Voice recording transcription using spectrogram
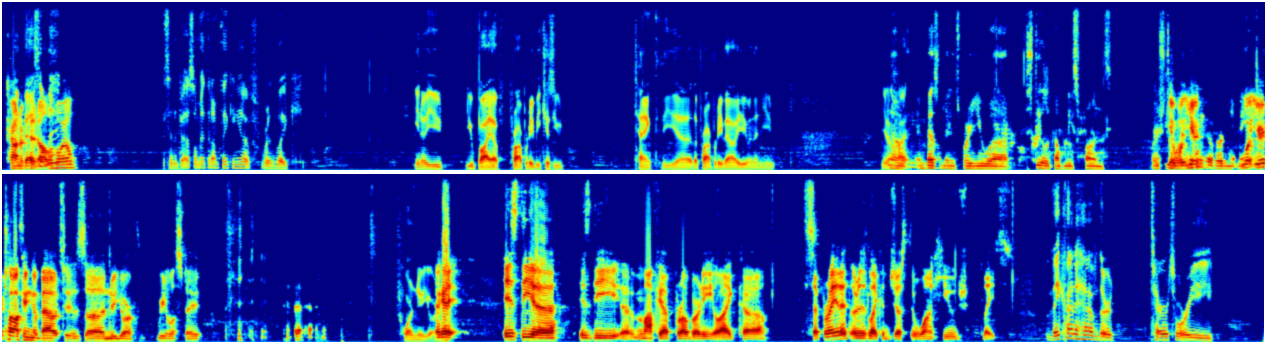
Counterfeit olive oil. is it embezzlement that I'm thinking of, where like you know you you buy a property because you tanked the uh, the property value and then you you know No, hi- embezzlement is where you uh, steal a company's funds. Or Yeah, what you're- it, diverting it, making What you're talking about is uh, New York real estate. poor New York. Okay, is the uh, is the uh, mafia property like uh, separated, or is it like just one huge place? They kind of have their territory.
